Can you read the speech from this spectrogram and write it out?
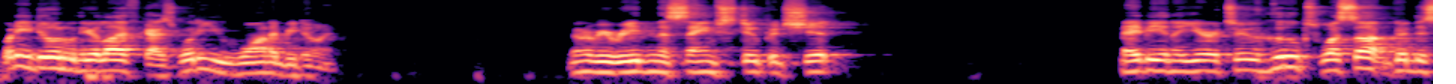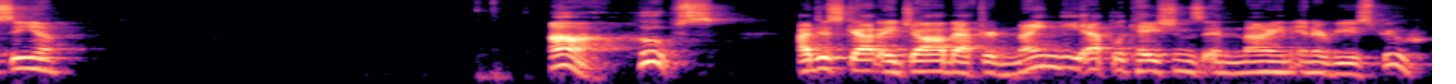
What are you doing with your life, guys? What do you want to be doing? Going to be reading the same stupid shit maybe in a year or two. Hoops, what's up? Good to see you. Ah, Hoops. I just got a job after 90 applications and nine interviews. Phew.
